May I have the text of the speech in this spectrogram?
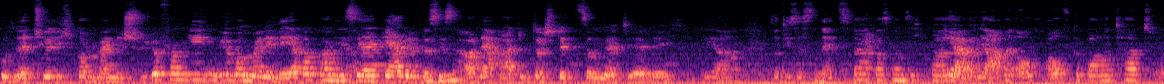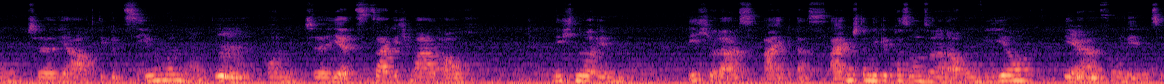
Und natürlich kommen meine Schüler von gegenüber, meine Lehrer kommen ja. sehr gerne und das mhm. ist auch eine Art Unterstützung natürlich. Ja, so dieses Netzwerk, was man sich quasi ja. über Jahre auch aufgebaut hat und äh, ja, auch die Beziehungen. Ne? Mhm. Und äh, jetzt sage ich mal auch nicht nur im Ich oder als, als eigenständige Person, sondern auch im Wir die ja. Berufung leben zu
